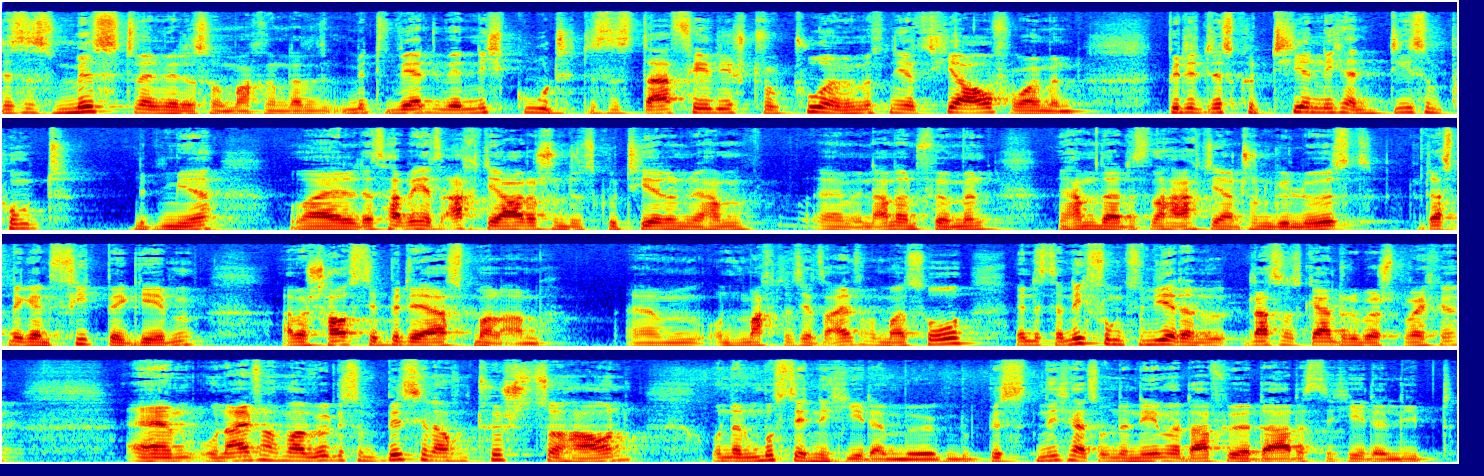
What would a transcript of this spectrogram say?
das ist Mist, wenn wir das so machen. Damit werden wir nicht gut. Das ist, da fehlt die Struktur. Wir müssen jetzt hier aufräumen. Bitte diskutieren nicht an diesem Punkt mit mir, weil das habe ich jetzt acht Jahre schon diskutiert und wir haben ähm, in anderen Firmen. Wir haben da das nach acht Jahren schon gelöst. Du darfst mir gerne Feedback geben, aber schau es dir bitte erstmal an. Ähm, und mach das jetzt einfach mal so. Wenn es dann nicht funktioniert, dann lass uns gerne drüber sprechen. Ähm, und einfach mal wirklich so ein bisschen auf den Tisch zu hauen. Und dann muss dich nicht jeder mögen. Du bist nicht als Unternehmer dafür da, dass dich jeder liebt.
